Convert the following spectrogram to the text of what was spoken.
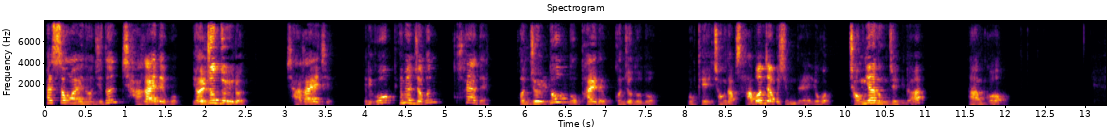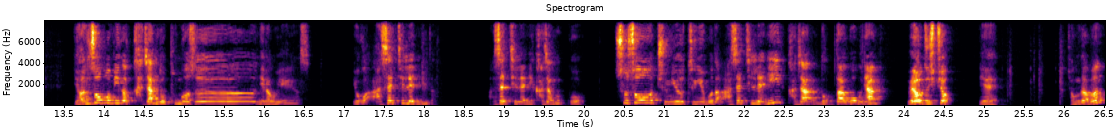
활성화 에너지는 작아야 되고 열 전도율은 작아야지. 그리고 표면적은 커야 돼. 건조율도 높아야 되고 건조도도. 오케이. 정답 4번 잡으시면 돼. 요거 정리하는 문제입니다. 다음 거. 연소 범위가 가장 높은 것은 이라고 얘기했어요. 요거 아세틸렌입니다. 아세틸렌이 가장 높고 수소, 중유, 등유보다 아세틸렌이 가장 높다고 그냥 외워두십시오. 예. 정답은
